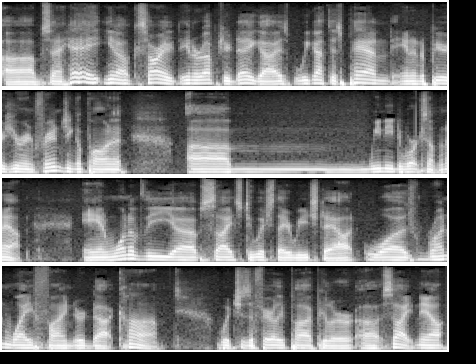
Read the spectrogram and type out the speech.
um, saying, "Hey, you know, sorry to interrupt your day, guys. But we got this patent, and it appears you're infringing upon it. Um, we need to work something out." And one of the uh, sites to which they reached out was RunwayFinder.com, which is a fairly popular uh, site. Now,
